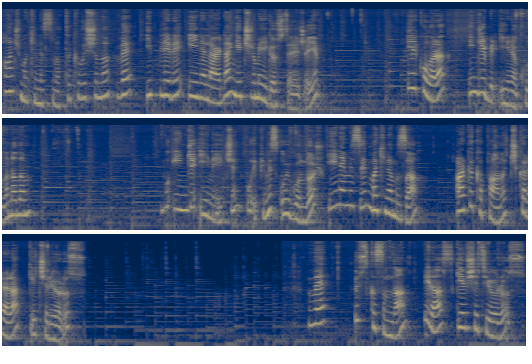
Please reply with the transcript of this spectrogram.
punch makinesine takılışını ve ipleri iğnelerden geçirmeyi göstereceğim. İlk olarak ince bir iğne kullanalım. Bu ince iğne için bu ipimiz uygundur. İğnemizi makinamıza arka kapağını çıkararak geçiriyoruz. Ve üst kısımdan biraz gevşetiyoruz.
